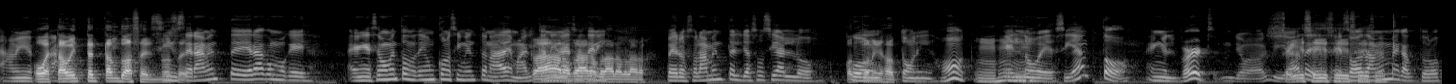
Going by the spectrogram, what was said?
A mí, o a- estaba intentando hacer, no sé. Sinceramente era como que en ese momento no tenía un conocimiento nada de marca ni de Claro, tenis. claro, claro. Pero solamente el de asociarlo Con con, Tony Hawk. Tony Hawk, Ujú, el ujú. 900 en el Vert. Yo olvídate, sí, sí, eso sí, también me capturó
